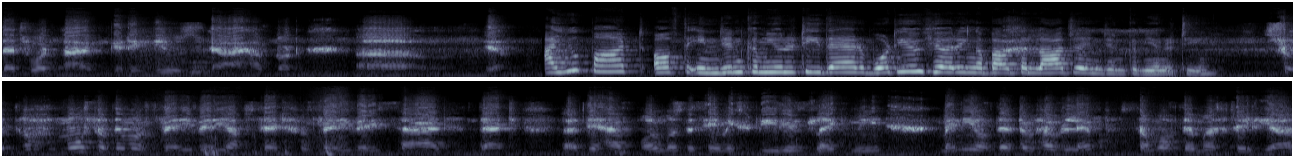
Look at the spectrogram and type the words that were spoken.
That's what I'm getting news. I have not. Uh, yeah. Are you part of the Indian community there? What are you hearing about the larger Indian community? So uh, most of them are very, very upset, very, very sad that uh, they have almost the same experience like me. Many of them have left. Some of them are still here,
